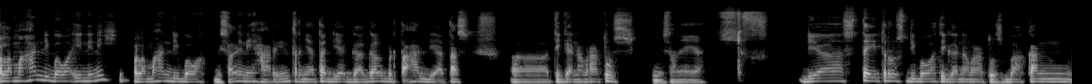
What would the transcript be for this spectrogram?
pelemahan di bawah ini nih, pelemahan di bawah misalnya nih hari ini ternyata dia gagal bertahan di atas uh, eh, 3600 misalnya ya. Dia stay terus di bawah 3600 bahkan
